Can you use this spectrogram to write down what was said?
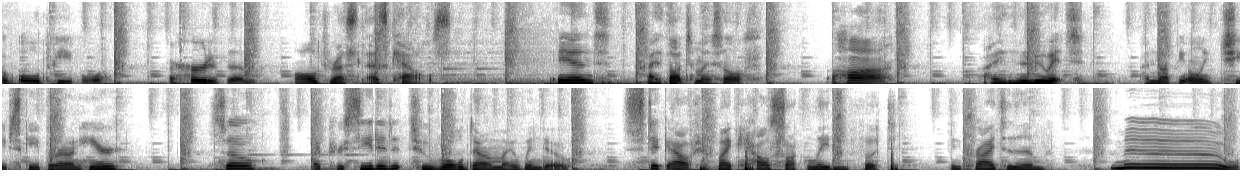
of old people, a herd of them, all dressed as cows and I thought to myself, aha, I knew it. I'm not the only cheapskate around here. So I proceeded to roll down my window, stick out my cowsock laden foot, and cry to them, Moo!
